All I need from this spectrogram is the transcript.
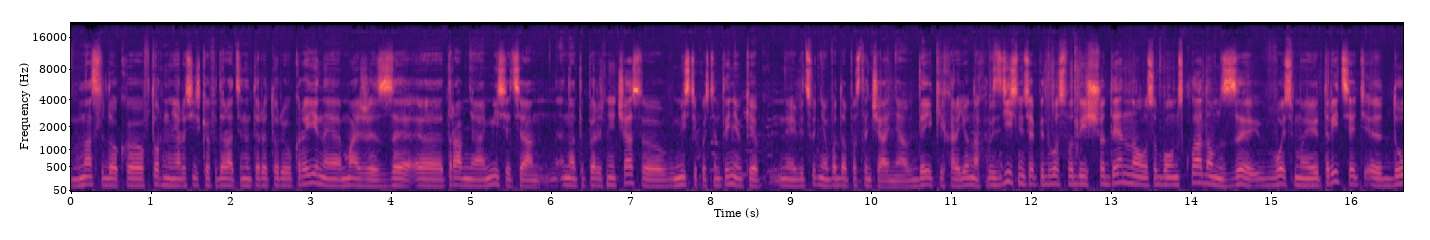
Внаслідок е, вторгнення Російської Федерації на територію України майже з е, травня місяця на теперішній час е, в місті Костянтинівки відсутнє водопостачання. В деяких районах здійснюється підвоз води щоденно особовим складом з 8.30 до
